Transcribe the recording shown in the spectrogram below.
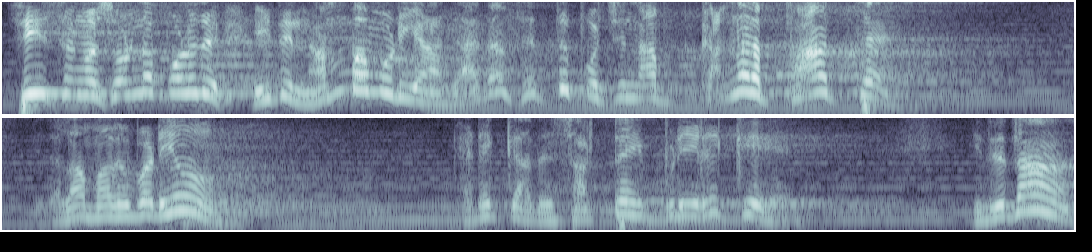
சீசங்க சொன்ன பொழுது இது நம்ப முடியாது. அதான் செத்து போச்சு. நான் கண்ணால பார்த்தேன். இதெல்லாம் மறுபடியும் கிடைக்காது. சட்டம் இப்படி இருக்கு. இதுதான்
